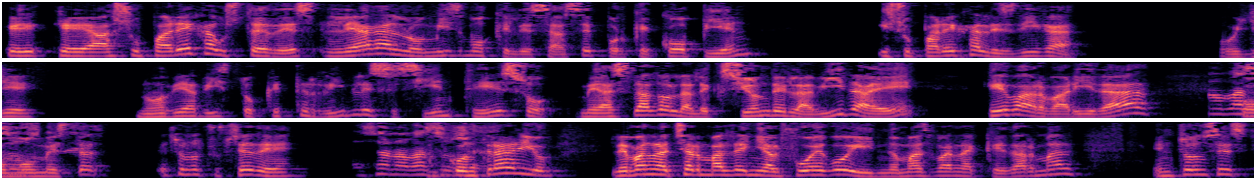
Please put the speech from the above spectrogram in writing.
que, que a su pareja ustedes le hagan lo mismo que les hace porque copien y su pareja les diga, oye, no había visto qué terrible se siente eso. Me has dado la lección de la vida, ¿eh? ¡Qué barbaridad! No Como me estás... Eso no sucede, ¿eh? Eso no va a Al suceder. contrario, le van a echar más leña al fuego y nomás van a quedar mal. Entonces,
